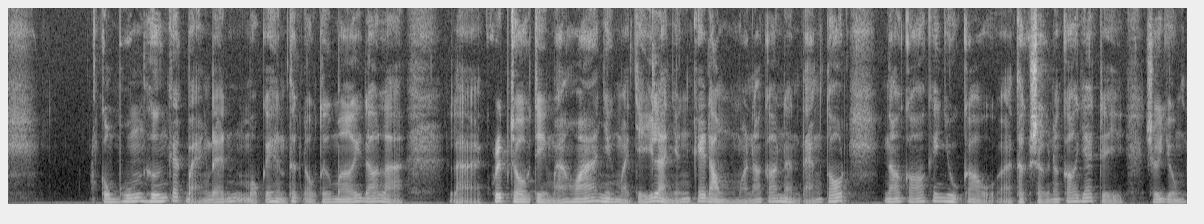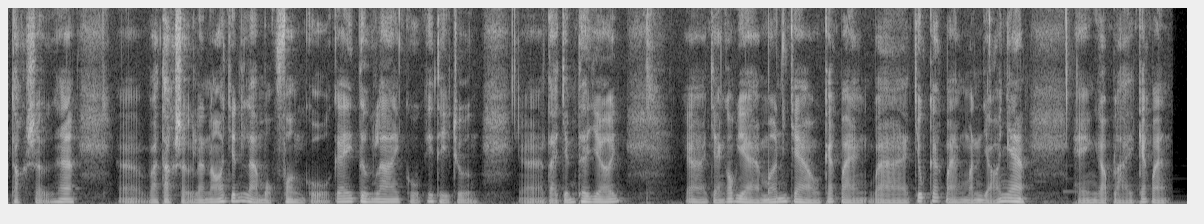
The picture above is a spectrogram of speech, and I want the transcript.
cũng muốn hướng các bạn đến một cái hình thức đầu tư mới đó là là crypto tiền mã hóa nhưng mà chỉ là những cái đồng mà nó có nền tảng tốt nó có cái nhu cầu à, thật sự nó có giá trị sử dụng thật sự ha. À, và thật sự là nó chính là một phần của cái tương lai của cái thị trường à, tài chính thế giới. À, chàng góc già mến chào các bạn và chúc các bạn mạnh giỏi nha. Hẹn gặp lại các bạn.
